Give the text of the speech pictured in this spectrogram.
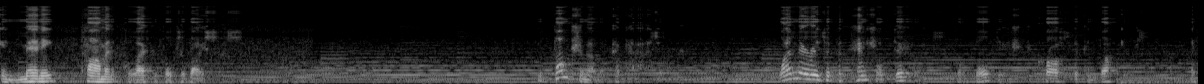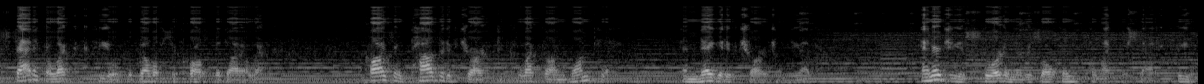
in many common electrical devices. The function of a capacitor. When there is a potential difference of voltage across the conductors, a static electric field develops across the dielectric, causing positive charge to collect on one plate and negative charge on the other. Energy is stored in the resultant electrostatic field.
